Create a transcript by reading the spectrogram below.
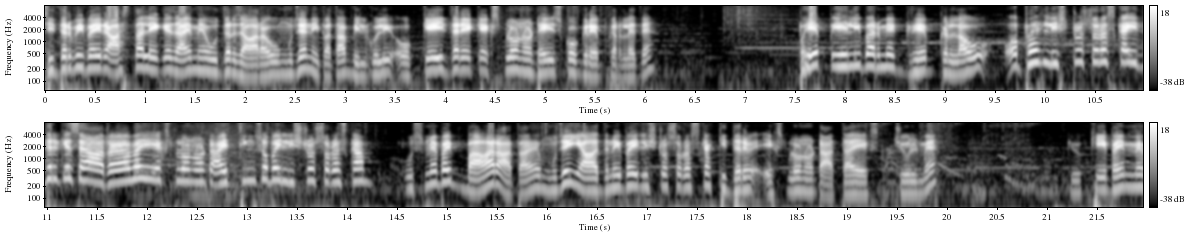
जिधर भी भाई रास्ता लेके जाए, मैं उधर जा रहा हूँ। मुझे नहीं पता, बिल्कुल ही ओके इधर एक एक्सप्लोनोट है, इसको ग्रेप कर लेते हैं। भाई पहली बार मैं ग्रेप कर ला हूँ। और भाई लिस्ट्रोसोरस का इधर कैसे आ रहा है भाई एक्सप्लोनोट आई थिंक सो भाई लिस्ट्रोसोरस का उसमें भाई बाहर आता है। मुझे याद नहीं भाई लिस्ट्रोसोरस का किधर एक्सप्लोनोट आता है एक्चुअल में। क्योंकि भाई, मैं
